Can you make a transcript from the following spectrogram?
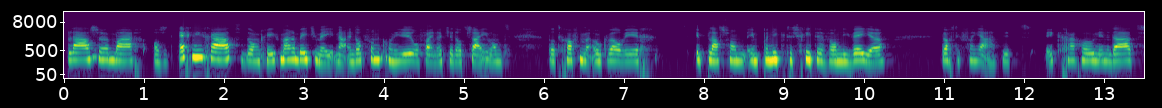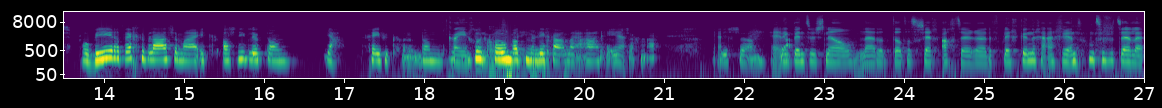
blazen. Maar als het echt niet gaat, dan geef maar een beetje mee. Nou, en dat vond ik gewoon heel fijn dat je dat zei, want dat gaf me ook wel weer in plaats van in paniek te schieten van die weeën, dacht ik van ja, dit, ik ga gewoon inderdaad proberen het weg te blazen. Maar ik, als het niet lukt, dan ja, geef ik, dan kan je doe ik gewoon wat mijn lichaam mij aangeeft, zeg maar. Ja. Dus, um, ja, en ik ben toen snel, nadat dat had gezegd, achter uh, de verpleegkundige aangerend om te vertellen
